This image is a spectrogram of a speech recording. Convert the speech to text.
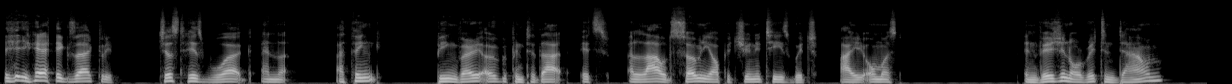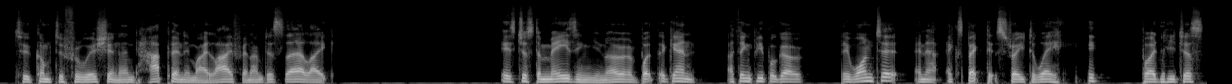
yeah, exactly. Just his work. And I think being very open to that, it's allowed so many opportunities which I almost envision or written down to come to fruition and happen in my life. And I'm just there like, it's just amazing, you know. But again, I think people go, they want it and expect it straight away. but you just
